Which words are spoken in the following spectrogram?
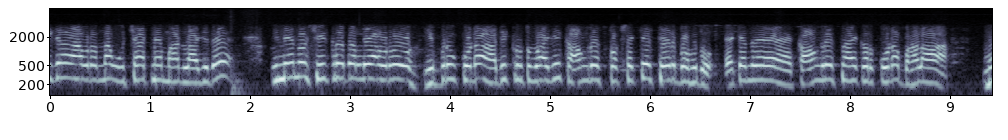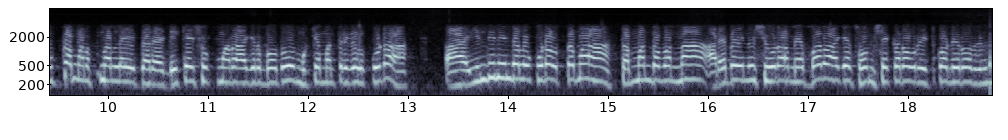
ಈಗ ಅವರನ್ನ ಉಚ್ಚಾಟನೆ ಮಾಡಲಾಗಿದೆ. ಇನ್ನೇನು ಶೀಘ್ರದಲ್ಲೇ ಅವರು ಇಬ್ರು ಕೂಡ ಅಧಿಕೃತವಾಗಿ ಕಾಂಗ್ರೆಸ್ ಪಕ್ಷಕ್ಕೆ ಸೇರಬಹುದು. ಯಾಕೆಂದ್ರೆ ಕಾಂಗ್ರೆಸ್ ನಾಯಕರು ಕೂಡ ಬಹಳ ಮುಕ್ತ ಮನಸ್ಸಿನಲ್ಲೇ ಇದ್ದಾರೆ. ಡಿ ಕೆ ಶಿವಕುಮಾರ್ ಆಗಿರ್ಬೋದು, ಮುಖ್ಯಮಂತ್ರಿಗಳು ಕೂಡ ಆ, ಹಿಂದಿನಿಂದಲೂ ಕೂಡ ಉತ್ತಮ ಸಂಬಂಧವನ್ನ ಅರೆಬೈಲು ಶಿವರಾಮ್ ಹೆಬ್ಬಾರ್ ಹಾಗೆ ಸೋಮಶೇಖರ್ ಅವರು ಇಟ್ಕೊಂಡಿರೋದ್ರಿಂದ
